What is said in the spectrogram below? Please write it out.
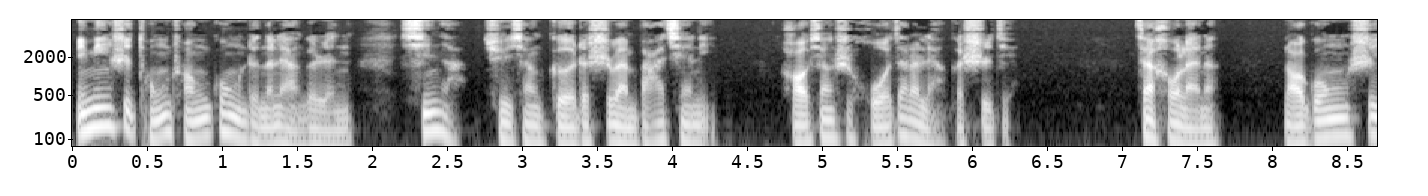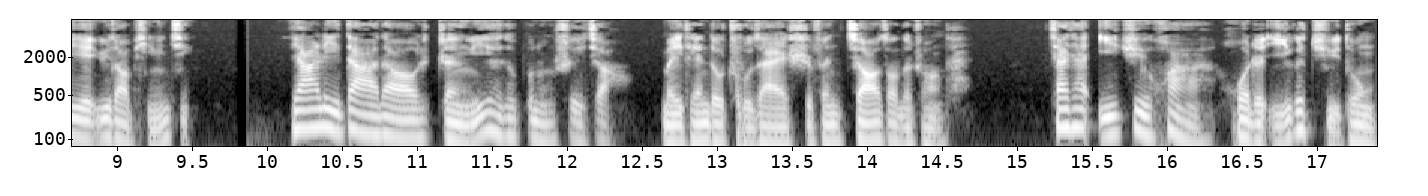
明明是同床共枕的两个人，心啊，却像隔着十万八千里。好像是活在了两个世界。再后来呢，老公事业遇到瓶颈，压力大到整夜都不能睡觉，每天都处在十分焦躁的状态。佳佳一句话或者一个举动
